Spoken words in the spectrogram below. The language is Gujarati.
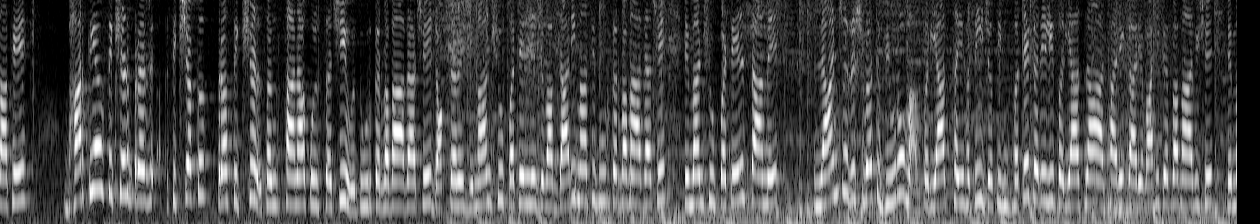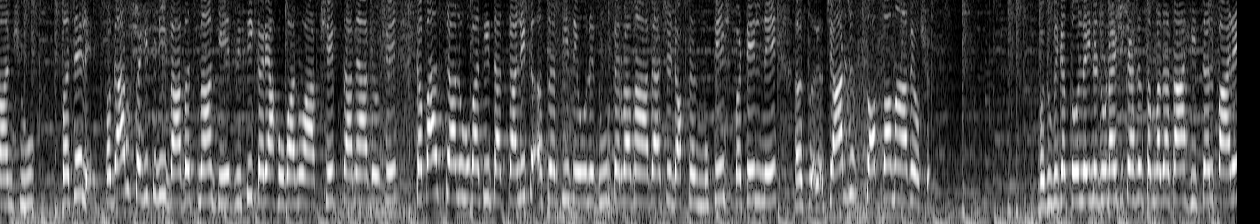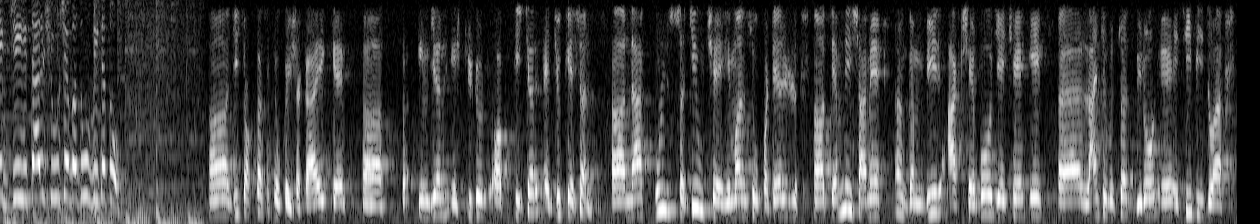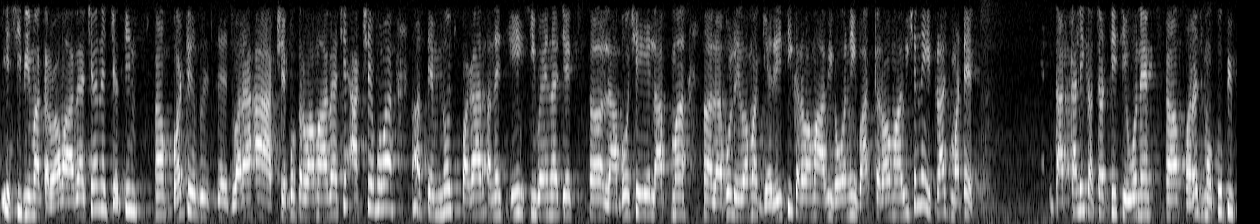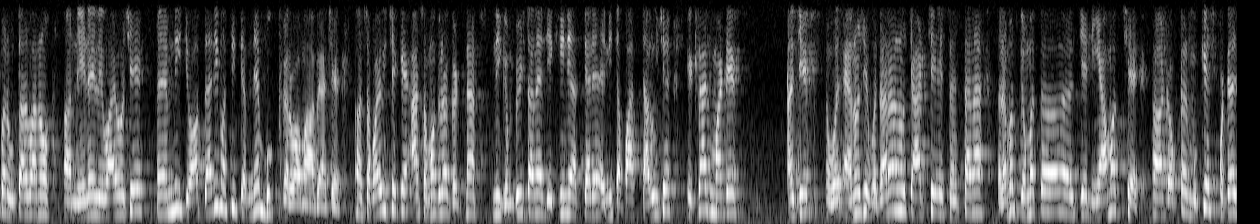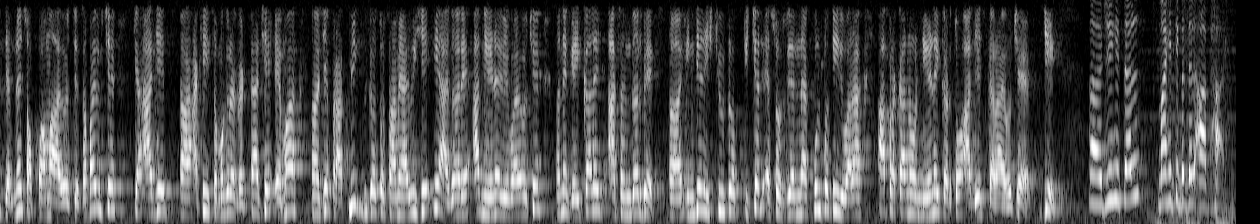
સાથે ભારતીય શિક્ષણ શિક્ષક પ્રશિક્ષણ સંસ્થાના કુલસચિવ દૂર કરવામાં આવ્યા છે. ડોક્ટર હિમાંશુ પટેલને જવાબદારીમાંથી દૂર કરવામાં આવ્યા છે. હિમાંશુ પટેલ સામે લાંચ રિશ્વત બ્યુરોમાં ફરિયાદ થઈ હતી. જતીન ભટ્ટે કરેલી ફરિયાદના આધારે કાર્યવાહી કરવામાં આવી છે. હિમાંશુ પટેલે પગાર સહિતની બાબતમાં ગેરરીતિ કર્યા હોવાનો આક્ષેપ સામે આવ્યો છે. તપાસ ચાલુ હોવાથી તાત્કાલિક અસરથી તેઓને દૂર કરવામાં આવ્યા છે. ડોક્ટર મુકેશ પટેલને ચાર્જ સોંપવામાં આવ્યો છે. વધુ વિગતો લઈને જોડાઈ ચૂક્યા છે સંવાદદાતા હિતલ પારેખજી હિતલ, શું છે વધુ વિગતો? જી, ચોક્કસ એવું કહી શકાય કે Indian Institute of Teacher Education ના કુલ સચિવ છે હિમાંશુ પટેલ. તેમની સામે ગંભીર આક્ષેપો જે છે એ લાંચ રૂશ્વત બ્યુરો એસીબી દ્વારા, એસીબીમાં કરવામાં આવ્યા છે અને જતીન ભટ્ટ દ્વારા આ આક્ષેપો કરવામાં આવ્યા છે. આક્ષેપોમાં તેમનો જ પગાર અને એ સિવાયના જે લાભો છે એ લાભમાં લાભો લેવામાં ગેરરીતિ કરવામાં આવી હોવાની વાત કરવામાં આવી છે ને એટલા જ માટે તાત્કાલિક અસરથી તેઓને ફરજ મોકૂફી પર ઉતારવાનો નિર્ણય લેવાયો છે. એમની જવાબદારીમાંથી તેમને મુક્ત કરવામાં આવ્યા છે. સ્વાભાવિક છે કે આ સમગ્ર ઘટનાની ગંભીરતાને દેખીને અત્યારે એની તપાસ ચાલુ છે. એટલા જ માટે જે એનો જે વધારાનો ચાર્જ છે એ સંસ્થાના રમત ગમત જે નિયામક છે ડોક્ટર મુકેશ પટેલ તેમને સોંપવામાં આવ્યો છે. સ્વાભાવિક છે કે આ જે આખી સમગ્ર ઘટના છે, એમાં જે પ્રાથમિક વિગતો સામે આવી છે, એ આધારે આ નિર્ણય લેવાયો છે અને ગઈકાલે જ આ સંદર્ભે ઇન્ડિયન ઇન્સ્ટિટ્યૂટ ઓફ ટીચર એસોસિએશનના કુલપતિ દ્વારા આ પ્રકારનો નિર્ણય કરતો આદેશ કરાયો છે. જી. જી હિતલ, માહિતી બદલ આભાર.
